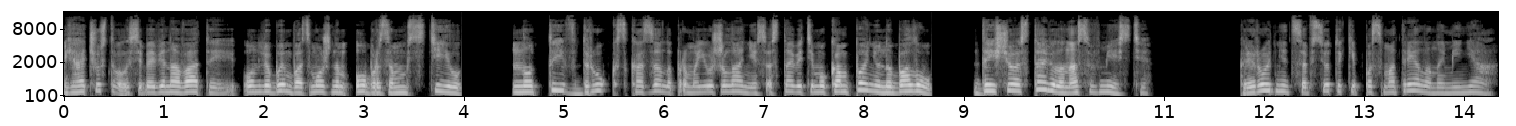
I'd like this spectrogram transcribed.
Я чувствовала себя виноватой, он любым возможным образом мстил. Но ты вдруг сказала про мое желание составить ему компанию на балу, да еще оставила нас вместе. Природница все-таки посмотрела на меня,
